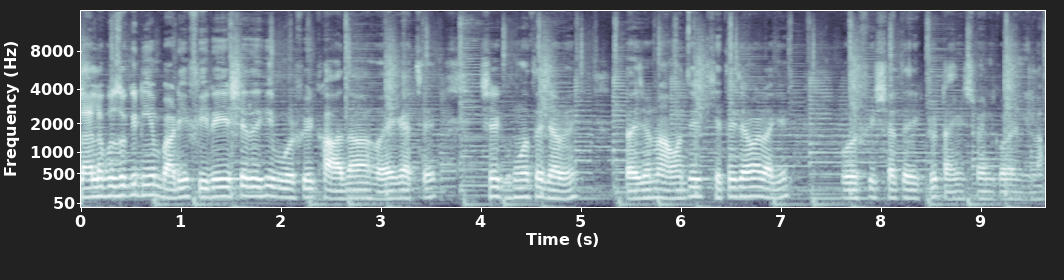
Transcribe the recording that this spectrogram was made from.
লালা পুজোকে নিয়ে বাড়ি ফিরে এসে দেখি বরফির খাওয়া দাওয়া হয়ে গেছে। সে ঘুমোতে যাবে। তাই জন্য আমাদের খেতে যাওয়ার আগে বরফির সাথে একটু টাইম স্পেন্ড করে নিলাম।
